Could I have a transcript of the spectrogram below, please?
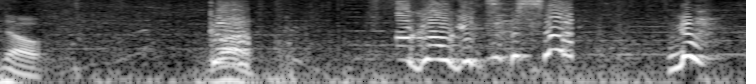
No. Go! Go, go, get this up!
